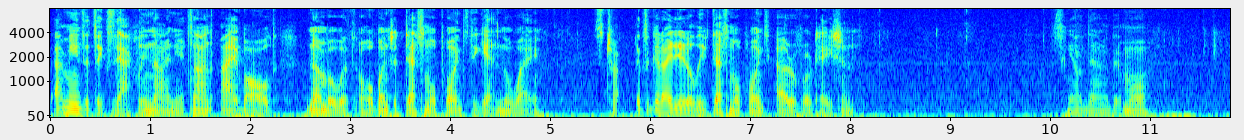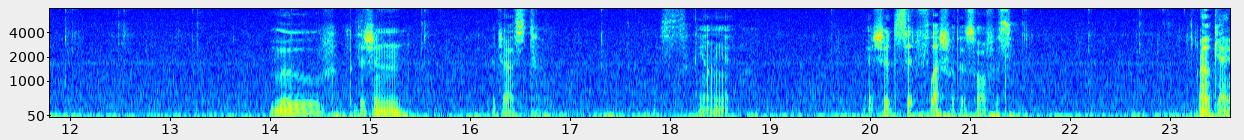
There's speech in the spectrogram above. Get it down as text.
That means it's exactly 90. It's not an eyeballed number with a whole bunch of decimal points to get in the way. It's, it's a good idea to leave decimal points out of rotation. Scale down a bit more. Move, position, adjust. Scaling it. It should sit flush with the surface. Okay,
